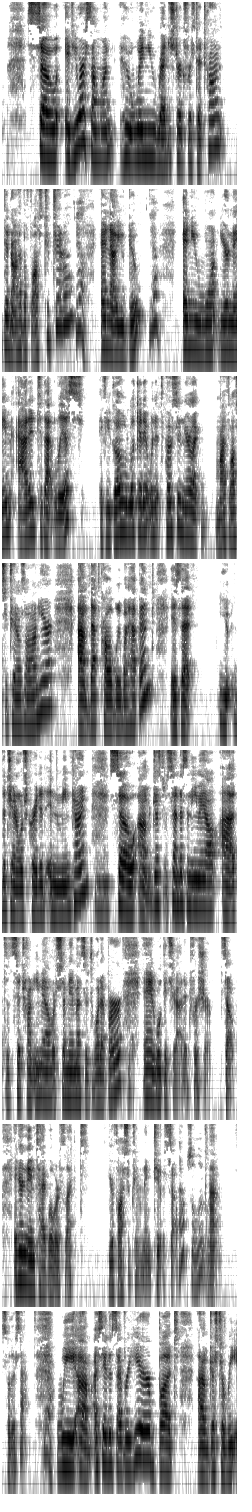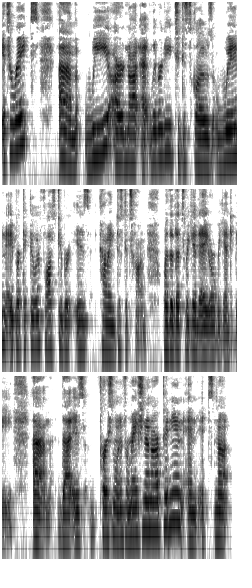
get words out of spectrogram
So if you are someone who, when you registered for StitchCon, did not have a floss tube channel, Yeah. and now you do, Yeah. And you want your name added to that list, if you go look at it when it's posted and you're like, my floss tube channel's not on here, um, that's probably what happened, is that you the channel was created in the meantime. So um, just send us an email uh, at the StitchCon email or send me a message, whatever, and we'll get you added for sure. So, and your name tag will reflect your floss tube channel name too. So, Absolutely. uh, so there's that. Yeah. We, um, I say this every year, but um, just to reiterate, um, we are not at liberty to disclose when a particular floss tuber is coming to StitchCon, whether that's weekend A or weekend B. Um, that is personal information in our opinion, and it's not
